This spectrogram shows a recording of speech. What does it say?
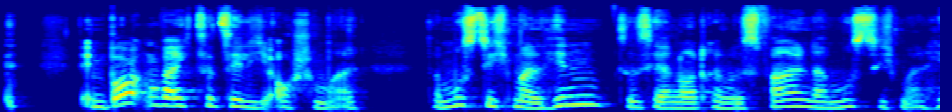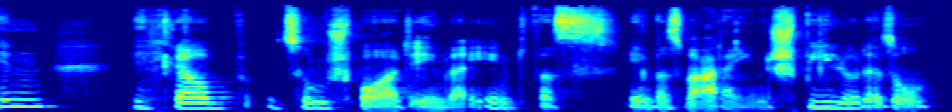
In Borken war ich tatsächlich auch schon mal. Da musste ich mal hin, das ist ja Nordrhein-Westfalen, da musste ich mal hin. Ich glaube, zum Sport, irgendwas, irgendwas war da, ein Spiel oder so.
